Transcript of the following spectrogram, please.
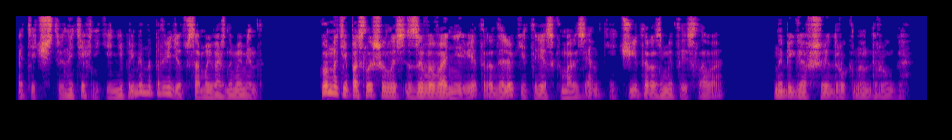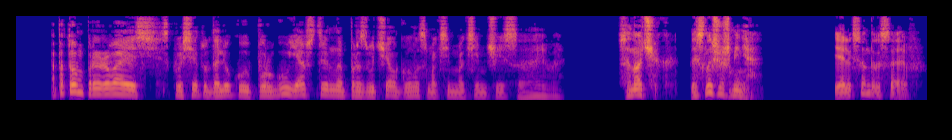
отечественной техники и непременно подведет в самый важный момент. В комнате послышалось завывание ветра, далекий треск морзянки, чьи-то размытые слова набегавшие друг на друга. А потом, прорываясь сквозь эту далекую пургу, явственно прозвучал голос Максима Максимовича Исаева. — Сыночек, ты слышишь меня? И Александр Исаев,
